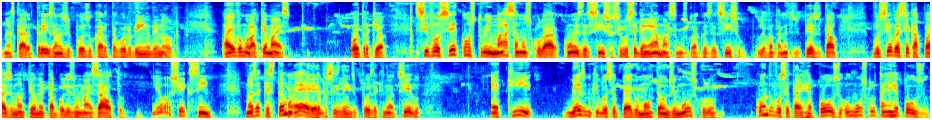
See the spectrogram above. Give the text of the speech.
Mas, cara, três anos depois o cara está gordinho de novo. Aí vamos lá, que mais? Outra aqui, ó. Se você construir massa muscular com exercício, se você ganhar massa muscular com exercício, levantamento de peso e tal, você vai ser capaz de manter o metabolismo mais alto? Eu achei que sim. Mas a questão é, e aí vocês leem depois aqui no artigo, é que mesmo que você pegue um montão de músculo, quando você está em repouso, o músculo está em repouso.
